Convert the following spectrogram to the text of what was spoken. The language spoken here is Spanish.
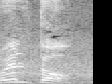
Vuelto.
